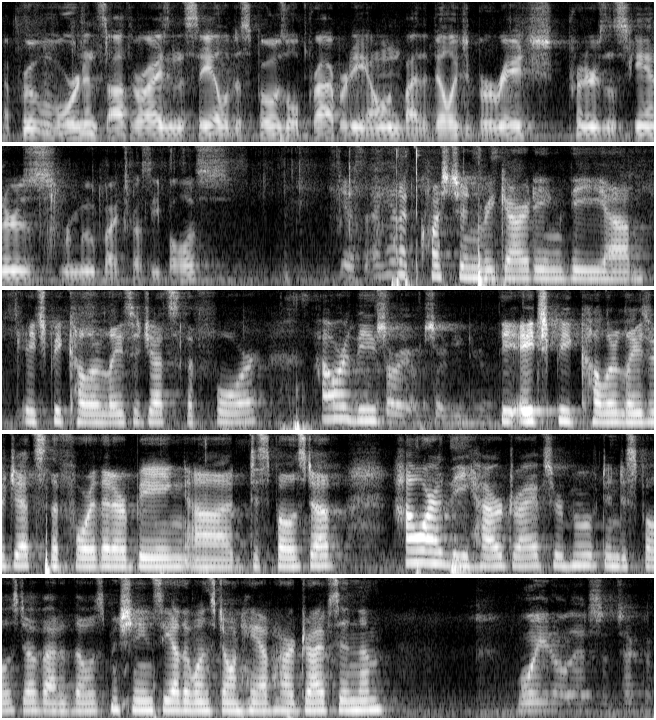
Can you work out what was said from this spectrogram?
approval of ordinance authorizing the sale of disposal of property owned by the Village of Burr Ridge, printers and scanners removed by trustee Bolus. Yes, I had a question regarding the um, HP Color Laser Jets, the four. How are these, Sorry, I'm sorry, didn't hear. the HP Color Laser Jets, the four that are being uh, disposed of, how are the hard drives removed and disposed of out of those machines? The other ones don't have hard drives in them? Well, you know, that's a technical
